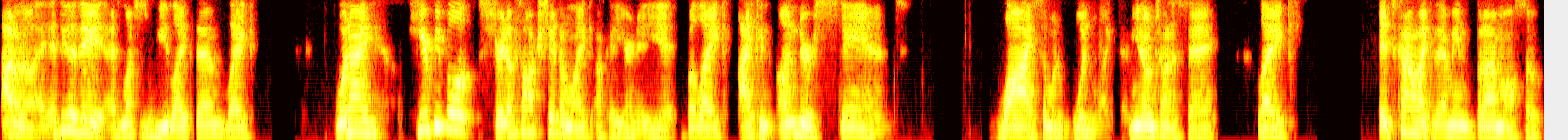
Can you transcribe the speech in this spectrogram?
I don't know. At the end of the day, as much as we like them, like, when I hear people straight up talk shit, I'm like, okay, you're an idiot. But like, I can understand why someone wouldn't like them. You know what I'm trying to say? Like, it's kind of like, I mean, but I'm also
